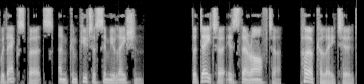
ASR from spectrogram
with experts, and computer simulation. The data is thereafter percolated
